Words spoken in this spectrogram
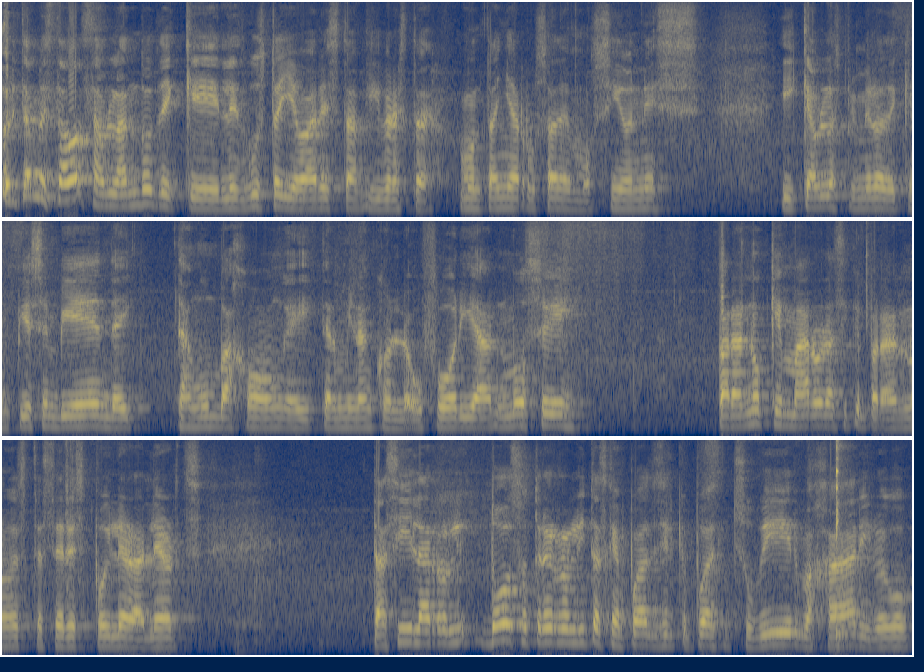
Ahorita me estabas hablando de que les gusta llevar esta vibra, esta montaña rusa de emociones y que hablas primero de que empiecen bien, de ahí dan un bajón, de ahí terminan con la euforia, no sé, para no quemar, ahora sí que para no este, hacer spoiler alerts, así las dos o tres rolitas que me puedas decir que puedes subir, bajar y luego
